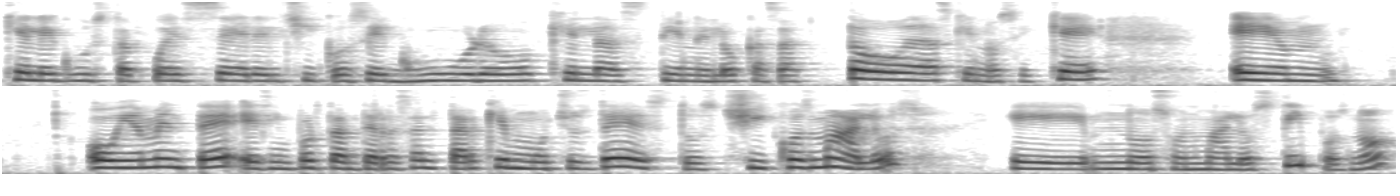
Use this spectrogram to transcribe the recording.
que le gusta pues ser el chico seguro, que las tiene locas a todas, que no sé qué. Em, obviamente es importante resaltar que muchos de estos chicos malos eh, no son malos tipos, ¿no?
